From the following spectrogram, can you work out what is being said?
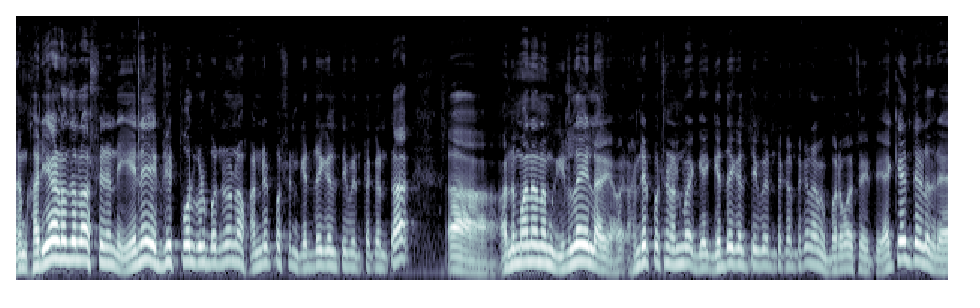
ನಮ್ಗೆ ಹರಿಯಾಣದಲ್ಲೂ ಅಷ್ಟೇ ಏನೇ ಎಕ್ಸಿಟ್ ಪೋಲ್ಗಳು ಬಂದರೂ ನಾವು ಹಂಡ್ರೆಡ್ ಪರ್ಸೆಂಟ್ ಗೆದ್ದೆ ಗೆಲ್ತೀವಿ ಅಂತಕ್ಕಂಥ ಅನುಮಾನ ನಮ್ಗೆ ಇಲ್ಲೇ ಇಲ್ಲ. ಹಂಡ್ರೆಡ್ ಪರ್ಸೆಂಟ್ ಅನುಮಾನ ಗೆದ್ದೇ ಗೆಲ್ತೀವಿ ಅಂತಕ್ಕಂಥ ನಮಗೆ ಭರವಸೆ ಐತೆ. ಯಾಕೆ ಅಂತ ಹೇಳಿದ್ರೆ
